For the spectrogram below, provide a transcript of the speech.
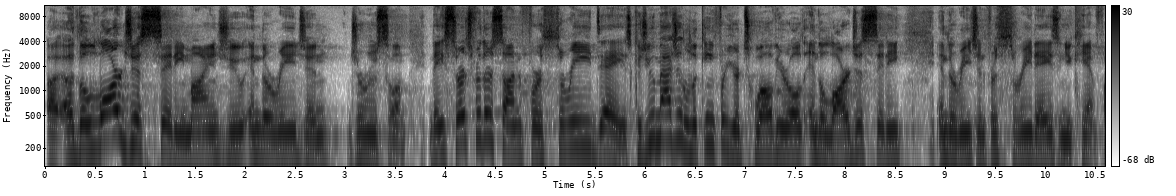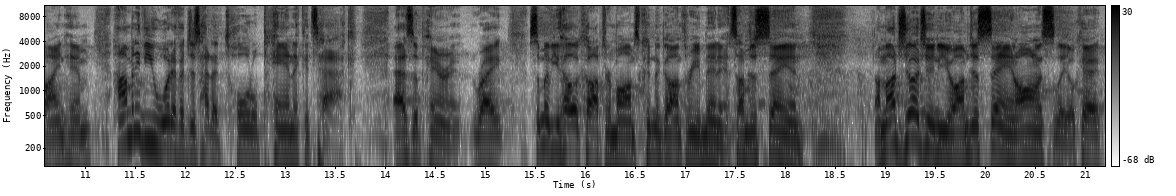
uh, uh, the largest city, mind you, in the region, Jerusalem. They searched for their son for three days. Could you imagine looking for your 12 year old in the largest city in the region for three days and you can't find him? How many of you would have just had a total panic attack as a parent, right? Some of you helicopter moms couldn't have gone three minutes. I'm just saying. I'm not judging you, I'm just saying, honestly, okay?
